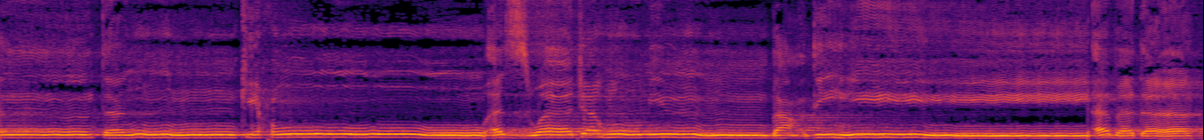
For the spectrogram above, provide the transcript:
أن تنكحوا أزواجه من بعده أبدا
